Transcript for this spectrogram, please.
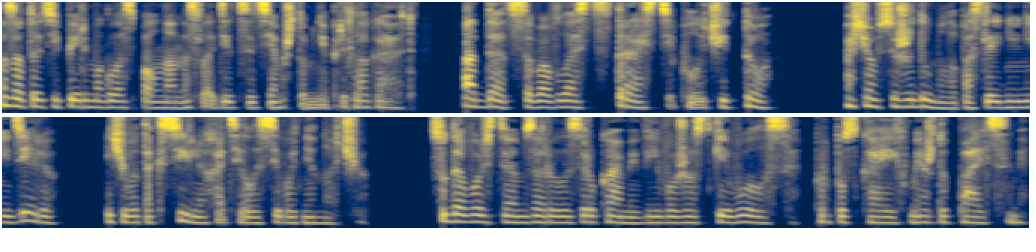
Зато теперь могла сполна насладиться тем, что мне предлагают, отдаться во власть страсти, получить то, о чем все же думала последнюю неделю и чего так сильно хотела сегодня ночью. С удовольствием зарылась руками в его жесткие волосы, пропуская их между пальцами,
